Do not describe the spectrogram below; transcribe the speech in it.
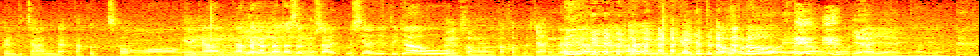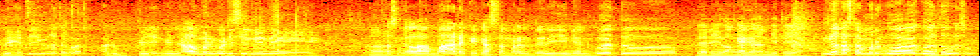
pengen bercanda takut songong ya kan Hmm, karena iya, kan iya, batasan iya. usia- usianya tuh jauh Pengen songong takut bercanda. iya kayak gitu dong bro ya Allah. Iya iya iya iya. Udah gitu juga kata gua, aduh kayaknya nggak nyaman gua di sini nih. Ah, Pas nggak lama ada kayak customer dari inian gua tuh. dari langganan gitu ya. Enggak customer gua, gua tuh sem-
